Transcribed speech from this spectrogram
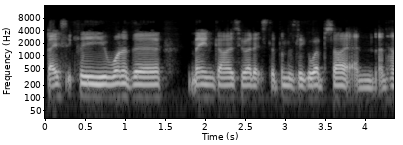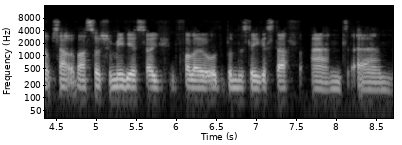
basically one of the main guys who edits the Bundesliga website and, and helps out with our social media. So you can follow all the Bundesliga stuff, and um,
